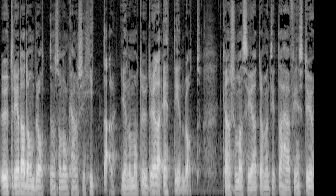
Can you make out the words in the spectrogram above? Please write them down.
utreda de brotten som de kanske hittar. Genom att utreda ett inbrott kanske man ser att ja men titta här finns det ju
